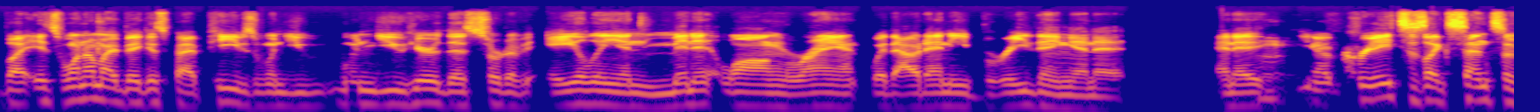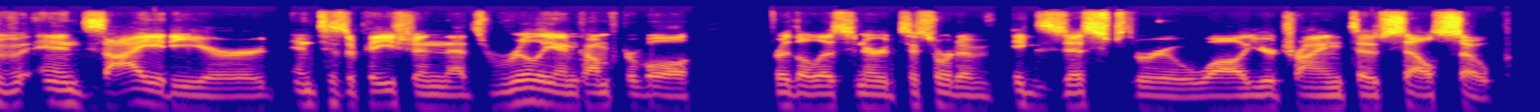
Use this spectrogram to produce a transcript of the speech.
But it's one of my biggest pet peeves when you when you hear this sort of alien minute long rant without any breathing in it and it hmm. you know creates this like sense of anxiety or anticipation that's really uncomfortable for the listener to sort of exist through while you're trying to sell soap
